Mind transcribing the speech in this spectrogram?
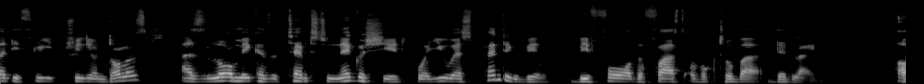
$33 trillion as lawmakers attempt to negotiate for a US spending bill before the 1st of October deadline. A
